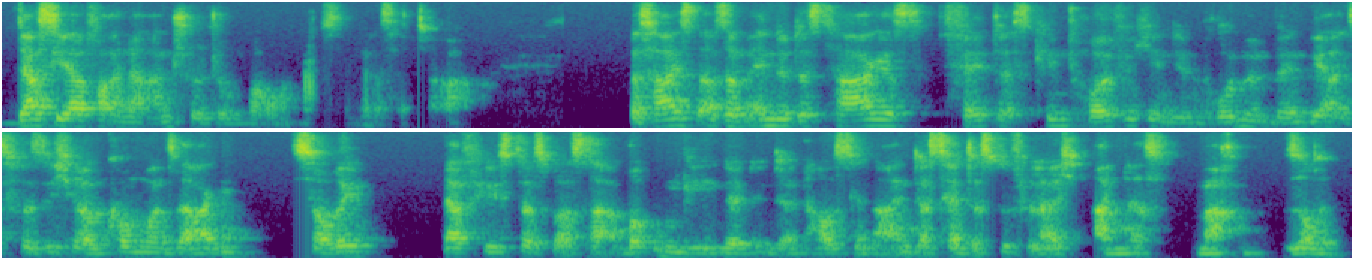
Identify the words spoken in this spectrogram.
dass sie auf eine Anschüttung bauen müssen, etc. Das heißt also, am Ende des Tages fällt das Kind häufig in den Brunnen, wenn wir als Versicherer kommen und sagen, sorry, da fließt das Wasser aber ungehindert in dein Haus hinein. Das hättest du vielleicht anders machen sollen.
